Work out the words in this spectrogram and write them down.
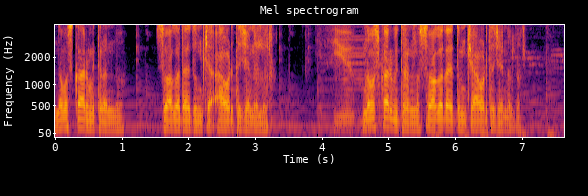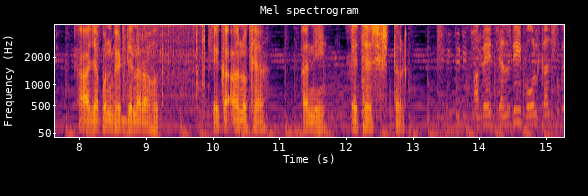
नमस्कार मित्रांनो स्वागत आहे तुमच्या आवडत्या चॅनलवर नमस्कार मित्रांनो स्वागत आहे तुमच्या आवडत्या चॅनलवर आज आपण भेट देणार आहोत एका अनोख्या आणि ऐतिहासिक स्थळ. अबे जल्दी बोल कल सुबह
